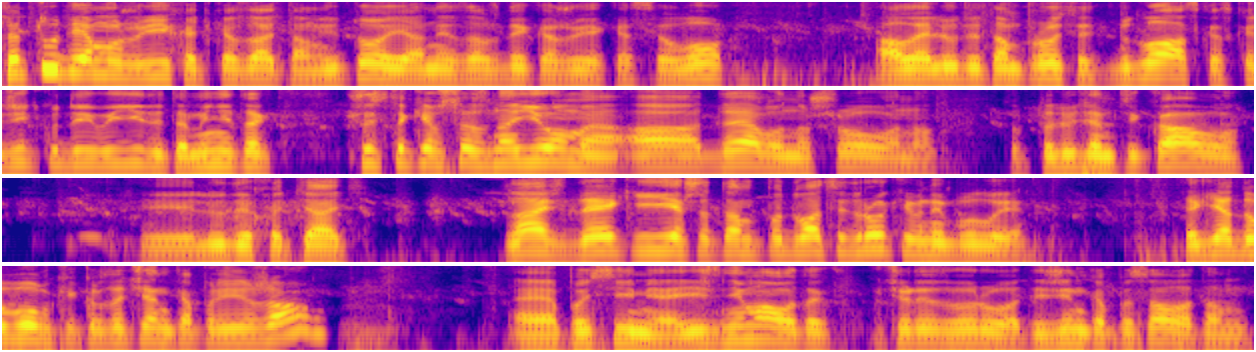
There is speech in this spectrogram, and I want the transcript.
Це тут я можу їхати казати, там, і то я не завжди кажу, яке село. Але люди там просять, будь ласка, скажіть, куди ви їдете. Мені так щось таке все знайоме, а де воно, що воно. Тобто людям цікаво. І люди хочуть. Знаєш, деякі є, що там по 20 років не були. Як я до Вовки Козаченка приїжджав е, по сім'я і знімав отак через город. І жінка писала там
